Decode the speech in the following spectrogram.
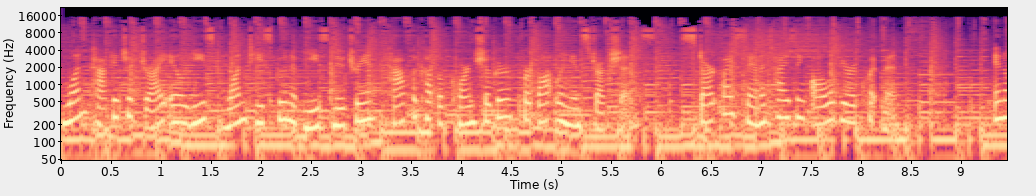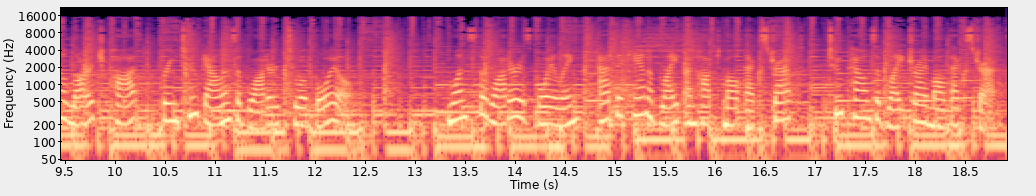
1 package of dry ale yeast, 1 teaspoon of yeast nutrient, half a cup of corn sugar for bottling instructions. Start by sanitizing all of your equipment. In a large pot, bring 2 gallons of water to a boil. Once the water is boiling, add the can of light unhopped malt extract, 2 pounds of light dry malt extract,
